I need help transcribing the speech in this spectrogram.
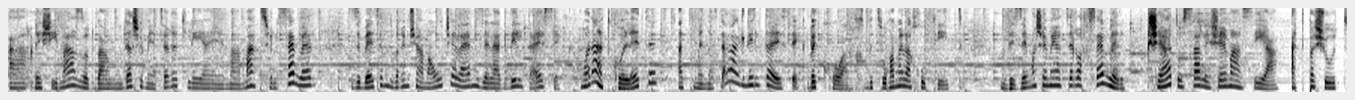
הרשימה הזאת בעמודה שמייצרת לי אה, מאמץ של סבל, זה בעצם דברים שהמהות שלהם זה להגדיל את העסק. וואלה, את קולטת? את מנסה להגדיל את העסק בכוח, בצורה מלאכותית, וזה מה שמייצר לך סבל. כשאת עושה לשם העשייה, את פשוט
